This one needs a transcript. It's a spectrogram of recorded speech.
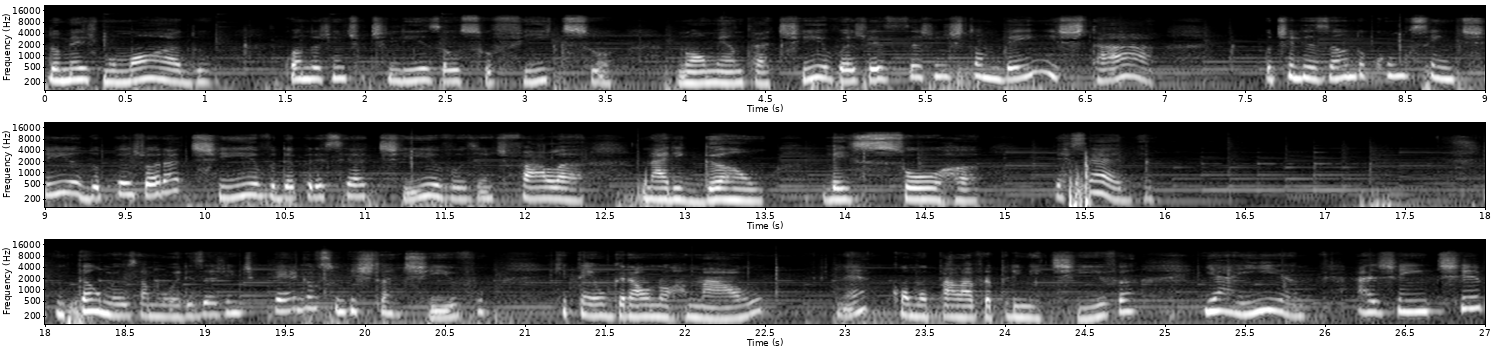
Do mesmo modo, quando a gente utiliza o sufixo no aumentativo, às vezes a gente também está utilizando com sentido pejorativo, depreciativo. A gente fala narigão, beisorra, percebe? Então, meus amores, a gente pega o substantivo que tem o grau normal, né, como palavra primitiva, e aí a gente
